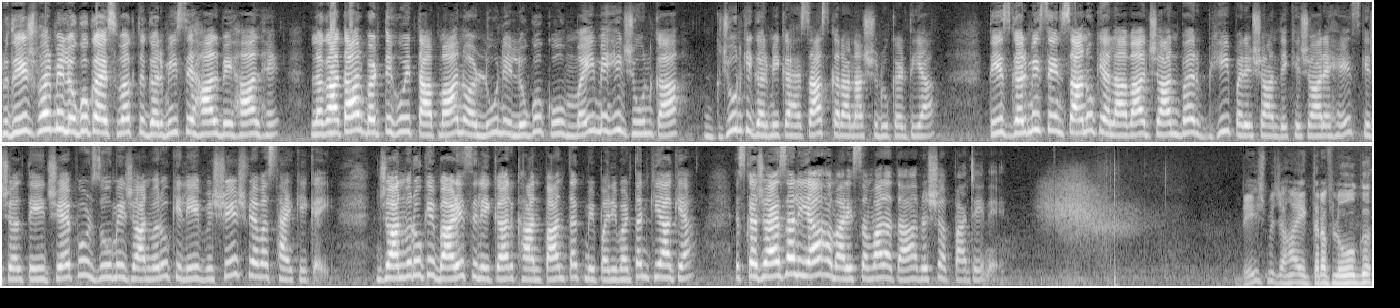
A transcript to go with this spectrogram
प्रदेश भर में लोगों का इस वक्त गर्मी से हाल बेहाल है। लगातार बढ़ते हुए तापमान और लू ने लोगों को मई में ही जून का, जून की गर्मी का एहसास कराना शुरू कर दिया। तेज गर्मी से इंसानों के अलावा जानवर भी परेशान देखे जा रहे हैं। इसके चलते जयपुर जू में जानवरों के लिए विशेष व्यवस्थाएँ की गई। जानवरों के बाड़े से लेकर खान पान तक में परिवर्तन किया गया। इसका जायजा लिया हमारे संवाददाता ऋषभ पांडे ने। देश में जहाँ एक तरफ़ लोग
